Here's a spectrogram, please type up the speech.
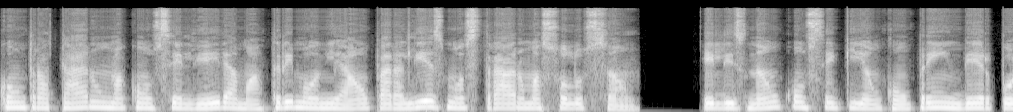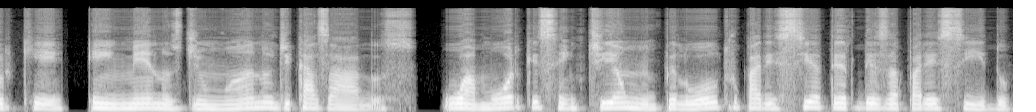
contrataram uma conselheira matrimonial para lhes mostrar uma solução. Eles não conseguiam compreender por que, em menos de um ano de casados, o amor que sentiam um pelo outro parecia ter desaparecido.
